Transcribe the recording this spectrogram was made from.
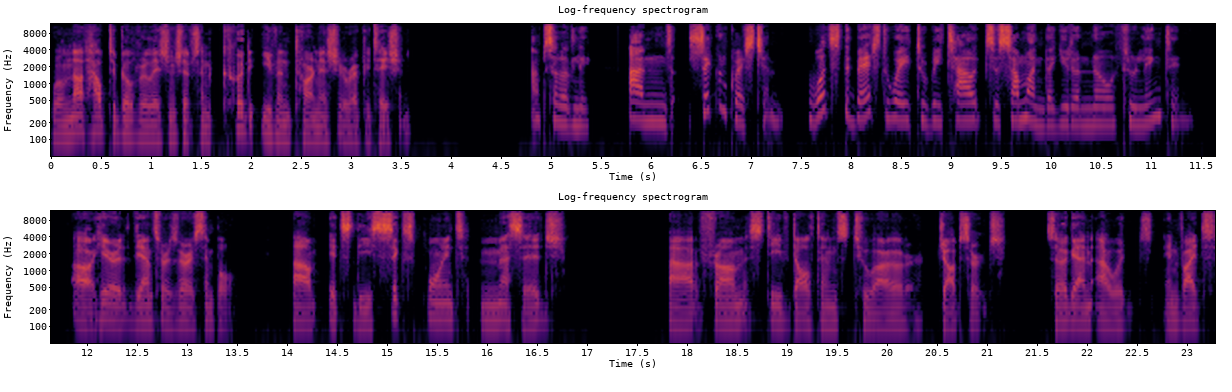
will not help to build relationships and could even tarnish your reputation. Absolutely. And second question what's the best way to reach out to someone that you don't know through LinkedIn? Oh, here the answer is very simple. Um, it's the six point message uh, from Steve Dalton's two hour job search. So again, I would invite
